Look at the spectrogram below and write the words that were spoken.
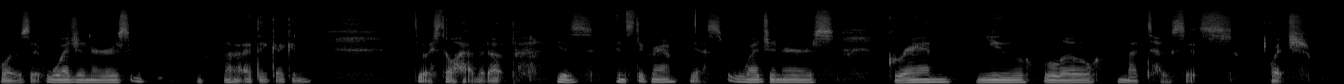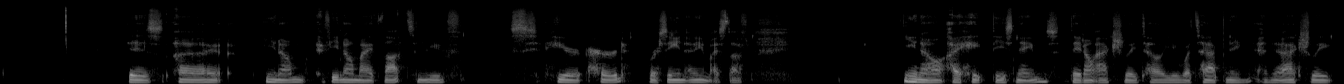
What was it? Wegener's. Uh, I think I can. Do I still have it up? His Instagram? Yes, Wegener's granulomatosis, which is, uh, you know, if you know my thoughts and you've hear, heard or seen any of my stuff, you know, I hate these names. They don't actually tell you what's happening, and it actually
